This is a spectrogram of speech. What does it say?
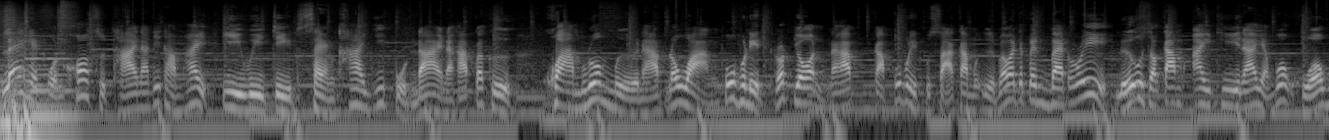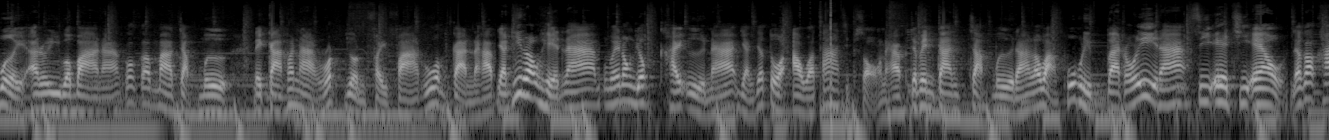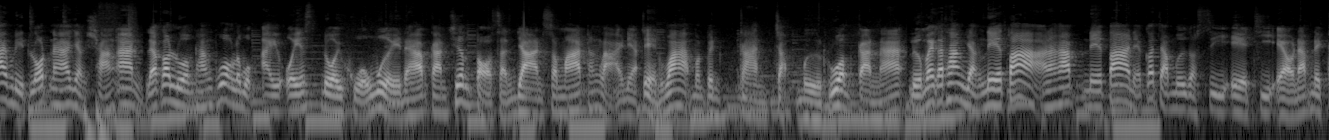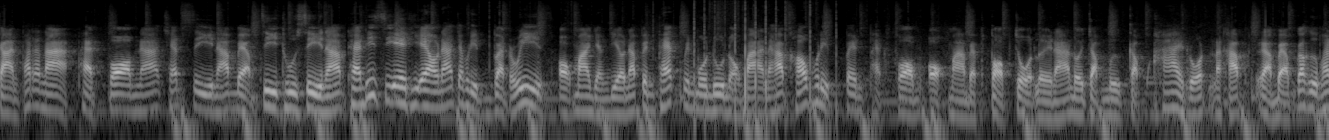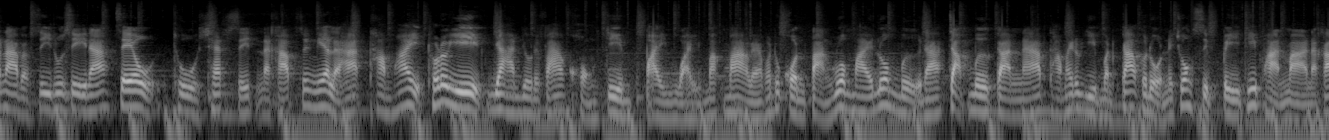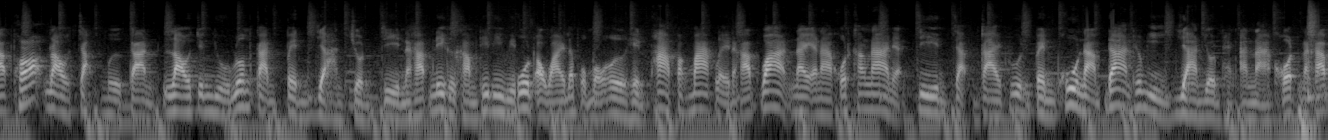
และเหตุผลข้อสุดท้ายนะที่ทำให้ EV จีนแซงค่ายญี่ปุ่นได้นะครับก็คือ ความร่วมมือนะครับระหว่างผู้ผลิตรถยนต์นะครับกับผู้ผลิตอุตสาหกรรมอื่นๆไม่ว่าจะเป็นแบตเตอรี่ หรืออุตสาหกรรมไอทีนะอย่างพวกหัวเว่ยอารีบาบานะก็ก็มาจับมือในการพัฒนารถยนต์ไฟฟ้าร่วมกันนะครับอย่างที่เราเห็นนะฮะไม่ต้องยกใครอื่นนะฮะอย่างเจ้าตัวอวตาร12 นะครับจะเป็นการจับมือนะระหว่างผู้ผลิตแบตเตอรี่นะฮะ CATL แล้วก็ค่ายผลิตรถนะฮะอย่างช้างอัน แล้วก็รวมทั้งพวกระบบ iOS โดยหัวเว่ยนะครับการเชื่อมต่อสัญญาณสมาร์ททั้งหลายเนี่ยจะเห็นว่ามันเป็นการจับมือร่วมกันนะ หรือไม่กระทั่งอย่าง Neta นะครับ Neta เนี่ยก็จับมือกับ CATL นะในการพัฒนาแพลตฟอร์มนะ Chat C นะแบบ C2C นะแทนที่ CATL นะจะผลิตแบตเตอรี่ออกมาอย่างเดียวนะเป็นแพ็คเป็นโมดูลออกมานะครับเขาผลิตเป็นแพลตฟอร์มออกมาแบบตอบโจทย์เลยนะ โดยจับมือกับค่ายรถนะครับแบบก็คือพัฒนาแบบ C2C นะ Cell to Chat s i t นะครับซึ่งเนี่ยแหละฮะทำให้เทคโนโลยียานยนต์ไฟฟ้าของจีนไปไวมากๆแล้วเพราะทุกคนต่างร่วมไม้ร่วมมือนะจับมือกันนะครับทำให้เทคโนโลยีมันก้าวกระโดดในช่วง10ปีที่ผ่านมานะครับ เพราะเราจับมือกัน เราจึงอยู่ร่วมกันเป็นยานยนต์จีนนะครับ นี่คือคำที่พี่วีพูดเอาไว้ แล้วผมบอกเออเห็นภาพมากๆเลยนะครับ ว่าในอนาคตข้างหน้าเนี่ยจีนจะกลายเป็นผู้นำด้านเทคโนโลยียานยนต์แห่งอนาคตนะครับ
